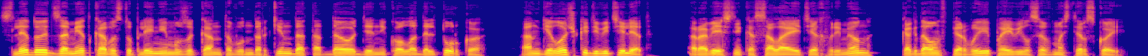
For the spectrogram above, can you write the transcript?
следует заметка о выступлении музыканта вундеркинда Таддео де Никола дель Турко, ангелочка 9 лет, ровесника Салая тех времен, когда он впервые появился в мастерской.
